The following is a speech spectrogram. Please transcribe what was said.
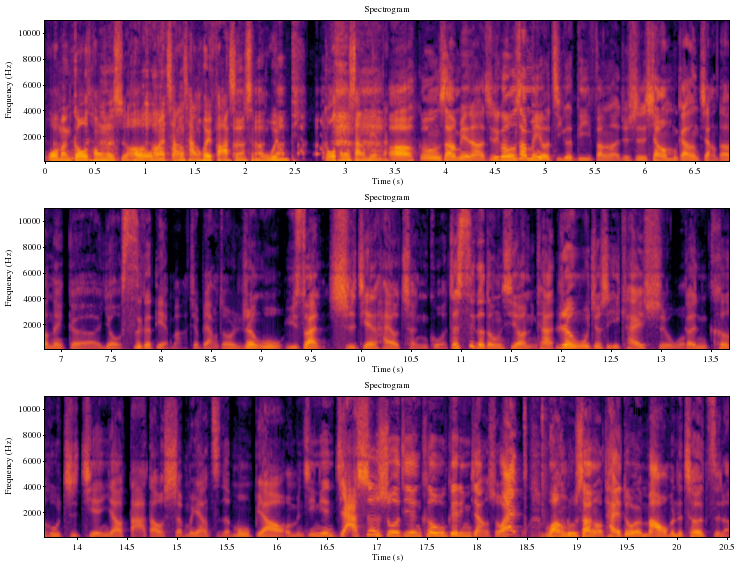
我们沟通的时候，我们常常会发生什么问题？沟通上面呢？啊，沟通上面啊，其实沟通上面有几个地方啊，就是像我们刚刚讲到那个有四个点嘛，就比方说任务、预算、时间还有成果这四个东西哦。你看任务就是一开始我跟客户之间要达到什么样子的目标。我们今天假设说，今天客户跟你讲说，哎，网络上有太多人骂我们的车子了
